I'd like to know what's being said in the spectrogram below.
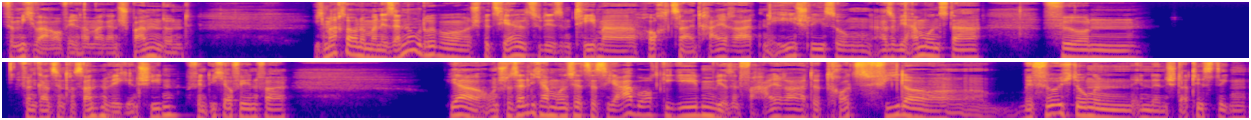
Für mich war er auf jeden Fall mal ganz spannend und ich mache auch noch mal eine Sendung drüber, speziell zu diesem Thema Hochzeit, Heiraten, Eheschließung. Also wir haben uns da für einen für einen ganz interessanten Weg entschieden, finde ich auf jeden Fall. Ja, und schlussendlich haben wir uns jetzt das Ja-Wort gegeben. Wir sind verheiratet, trotz vieler Befürchtungen in den Statistiken.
